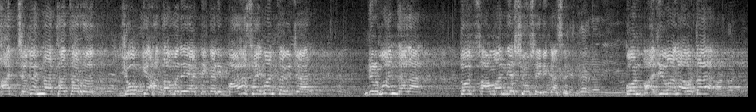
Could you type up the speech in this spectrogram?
हा जगन्नाथाचा रथ योग्य हातामध्ये या ठिकाणी बाळासाहेबांचा विचार निर्माण झाला. तो सामान्य शिवसैनिकासाठी. कोण भाजीवाला होता?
